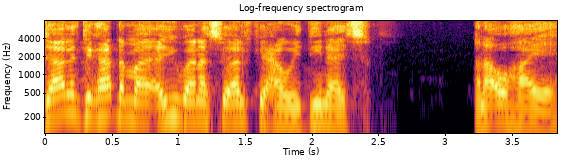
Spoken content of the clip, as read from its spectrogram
jaalintiga ha dhammaay ayuub anaa su'aal fiican weydiinayso. Anaa u haayee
